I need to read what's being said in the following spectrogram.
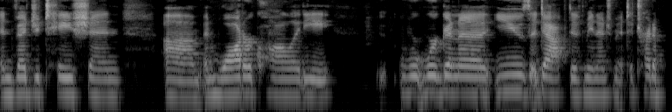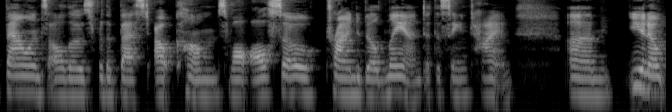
and vegetation um, and water quality. We're, we're going to use adaptive management to try to balance all those for the best outcomes while also trying to build land at the same time um, you know,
